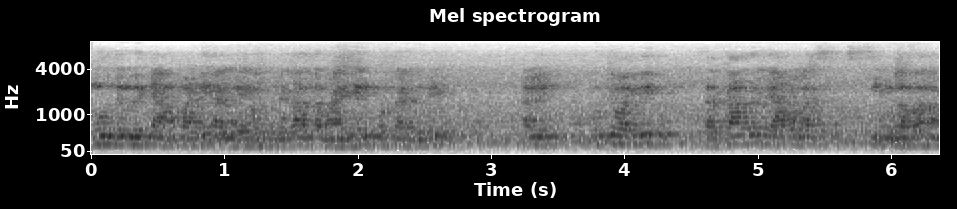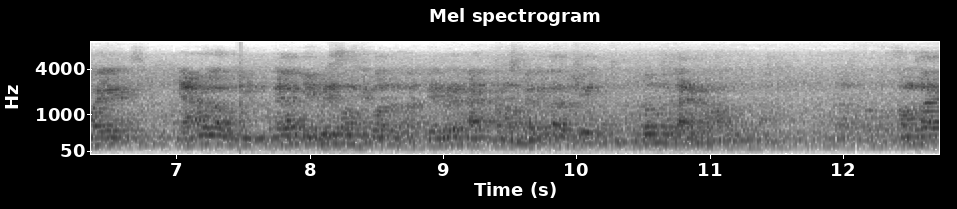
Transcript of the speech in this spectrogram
ಮೂರು ದಿನದ ಕ್ಯಾಂಪ್ ಮಾಡಿ ಅಲ್ಲಿ ಅವ್ರ ಬೇಕಾದಂಥ ಮಾಹಿತಿಯನ್ನು ಕೊಡ್ತಾ ಇದ್ದೀವಿ. ಅಲ್ಲಿ ಮುಖ್ಯವಾಗಿ ಸರ್ಕಾರದಲ್ಲಿ ಯಾವೆಲ್ಲ ಸ್ಕೀಮ್ ಆಮೇಲೆ ಯಾವೆಲ್ಲ ಬೇರೆ ಬೇರೆ ಸಂಸ್ಥೆ ಬರ್ತದೆ? ಬೇರೆ ಬೇರೆ ಕಾರ್ಯಕ್ರಮ ಮಾಡ್ತಾ ಇದ್ದೀವಿ ಅದರಲ್ಲಿ ಇದೊಂದು ಕಾರ್ಯಕ್ರಮ. ಸಮುದಾಯ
